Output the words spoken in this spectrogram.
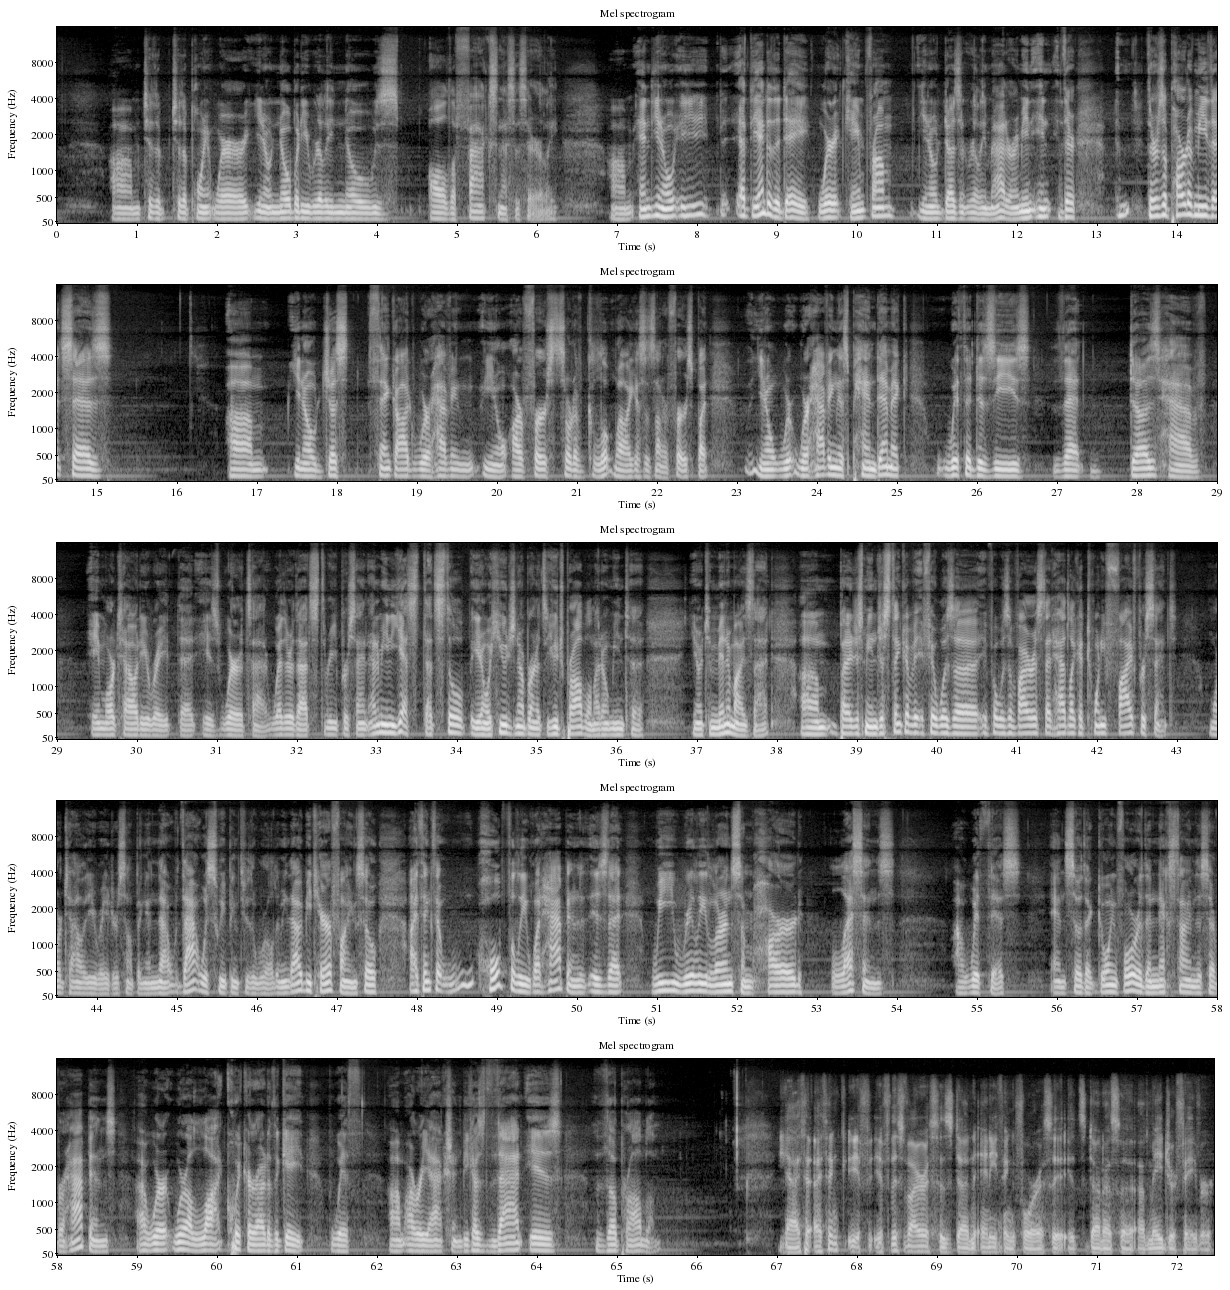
Um, to the to the point where you know nobody really knows all the facts necessarily, um, and you know at the end of the day, where it came from, you know, doesn't really matter. I mean, in, there there's a part of me that says um, you know, just thank God we're having, you know, our first sort of, glo- well, I guess it's not our first, but, you know, we're, we're having this pandemic with a disease that does have a mortality rate that is where it's at, whether that's 3%. And I mean, yes, that's still, you know, a huge number and it's a huge problem. I don't mean to, you know, to minimize that. Um, but I just mean, just think of it if it was a if it was a virus that had like a 25 percent mortality rate or something, and that that was sweeping through the world. I mean, that would be terrifying. So I think that hopefully what happened is that we really learned some hard lessons uh, with this, and so that going forward, the next time this ever happens, uh, we're we're a lot quicker out of the gate with um, our reaction because that is the problem. Yeah, I, th- I, think if if this virus has done anything for us, it, it's done us a, a major favor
